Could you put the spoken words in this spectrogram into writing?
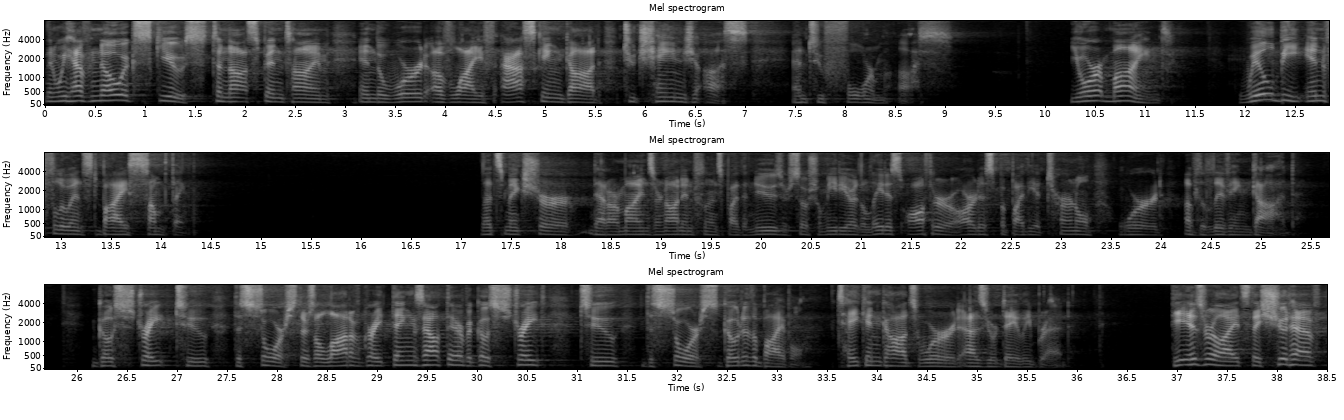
then we have no excuse to not spend time in the Word of life, asking God to change us and to form us. Your mind will be influenced by something. Let's make sure that our minds are not influenced by the news or social media or the latest author or artist, but by the eternal Word of the living God. Go straight to the source. There's a lot of great things out there, but go straight to the source. Go to the Bible. Take in God's word as your daily bread. The Israelites, they should have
